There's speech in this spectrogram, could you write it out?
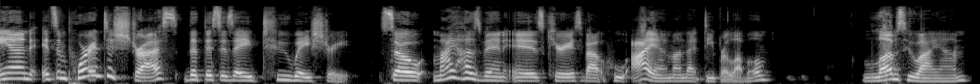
And it's important to stress that this is a two way street. So my husband is curious about who I am on that deeper level, loves who I am,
